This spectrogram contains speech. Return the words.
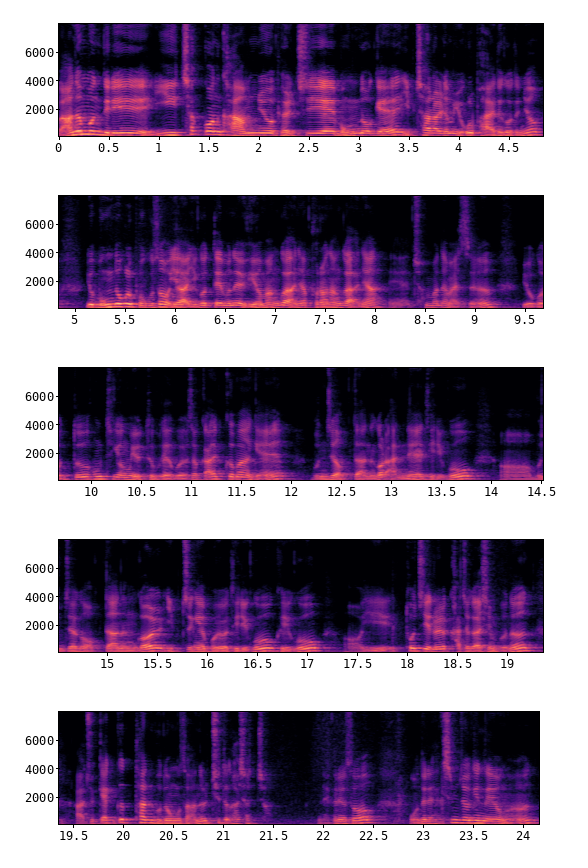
많은 분들이 이 채권 가압류 별지의 목록에 입찰하려면 이걸 봐야 되거든요. 이 목록을 보고서 야 이것 때문에 위험한 거 아니야? 불안한 거 아니야? 예, 천만의 말씀. 이것도 홍티경매 유튜브 대부에서 깔끔하게 문제 없다는 걸 안내해 드리고 어, 문제가 없다는 걸 입증해 보여 드리고 그리고 어, 이 토지를 가져가신 분은 아주 깨끗한 부동산을 취득하셨죠. 네, 그래서 오늘의 핵심적인 내용은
